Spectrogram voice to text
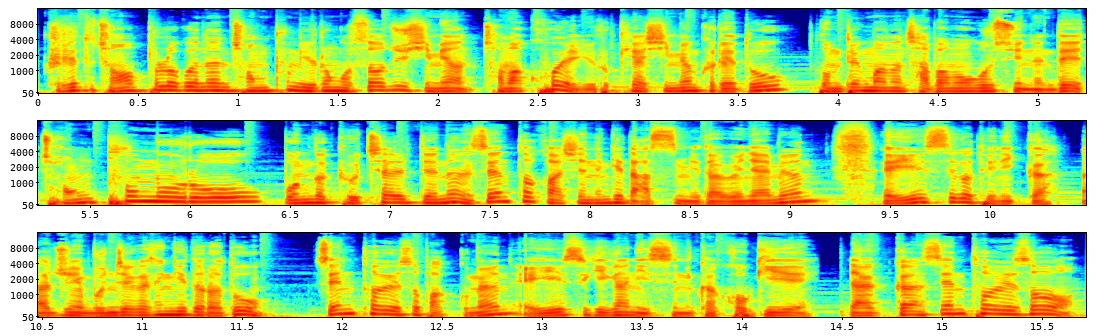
그래도 점화 플러그는 정품 이런 거 써주시면 점화 코일 이렇게 하시면 그래도 돈 100만 원 잡아먹을 수 있는데 정품으로 뭔가 교체할 때는 센터 가시는 게 낫습니다. 왜냐면 AS가 되니까 나중에 문제가 생기더라도 센터에서 바꾸면 AS 기간이 있으니까 거기에 약간 센터에서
